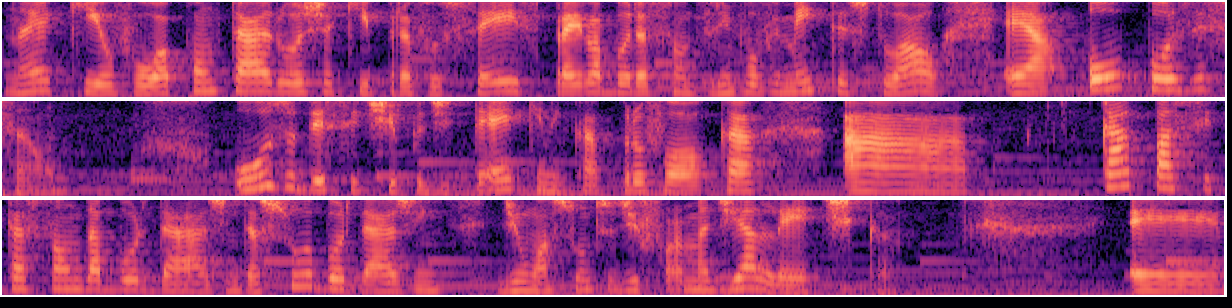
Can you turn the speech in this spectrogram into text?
né, que eu vou apontar hoje aqui para vocês para elaboração e desenvolvimento textual é a oposição. O uso desse tipo de técnica provoca a capacitação da abordagem, da sua abordagem de um assunto de forma dialética. É,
